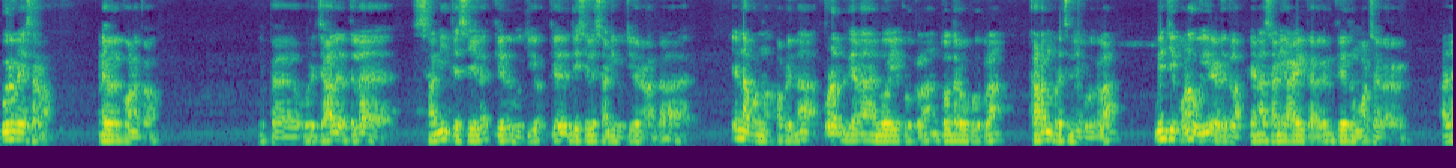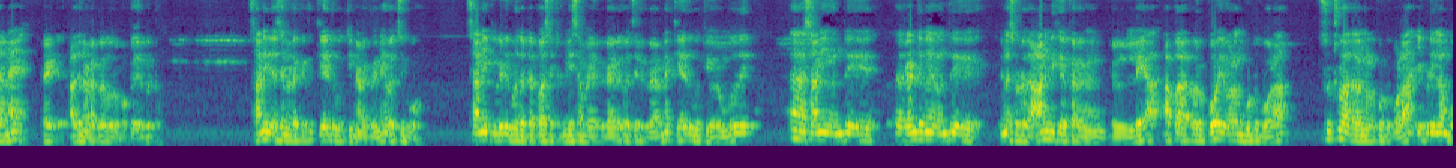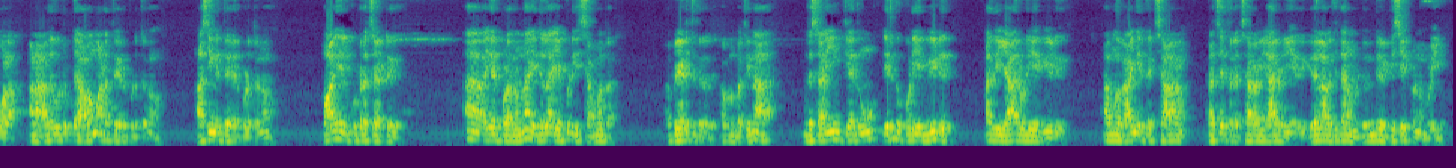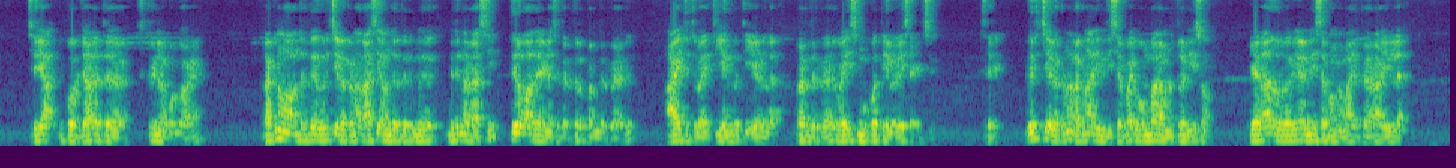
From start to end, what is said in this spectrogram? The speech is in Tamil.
குருவே சரணம். அனைவருக்கும் வணக்கம். இப்போ ஒரு ஜாதகத்தில் சனி திசையில் கேது புத்தியோ கேது திசையில் சனி புத்தியோ நடந்தால் என்ன பண்ணும்? அப்படின்னா உடல் ரீதியான நோயை கொடுக்கலாம் தொந்தரவு கொடுக்கலாம் கடன் பிரச்சனையை கொடுக்கலாம் மிஞ்சி போனால் உயிரை எடுக்கலாம். ஏன்னா சனி ஆயுள்காரகன் கேது மோட்சக்காரகன். அதுதானே ரைட்டு அது நடக்கிறது ஒரு பக்கம் இருக்கட்டும். சனி திசை நடக்குது கேது புத்தி நடக்குதுன்னே வச்சுக்குவோம். சனிக்கு வீடு கொடுத்த டெபாசிட் நீசமாக இருக்கிறாரு வச்சிருக்கிறாருன்னா கேது புத்தி வரும்போது சனி வந்து ரெண்டுமே வந்து என்ன சொல்றது ஆன்மீக கரகங்கள் இல்லையா? அப்ப ஒரு கோயில் வளம் கூட்டு போகலாம் சுற்றுலா தலங்கள் கூட்டு போகலாம் இப்படிலாம் போகலாம். ஆனா அதை விட்டுட்டு அவமானத்தை ஏற்படுத்தணும் அசிங்கத்தை ஏற்படுத்தணும் பாலியல் குற்றச்சாட்டு ஏற்படணும்னா இதெல்லாம் எப்படி சம்மந்தம்? அப்படி எடுத்துக்கிறது. அப்படின்னு பார்த்தீங்கன்னா இந்த சனியும் கேதுவும் இருக்கக்கூடிய வீடு. அது யாருடைய வீடு? அவங்க வாங்கியிருக்க சாரம் நட்சத்திர சாரம் யாருடையது? இதெல்லாம் வச்சு தான் நம்ம வந்து டிசைட் பண்ண முடியும். சரியா? இப்போ ஒரு ஜாதகத்தை ஸ்க்ரீனில் கொண்டு வரேன். லக்னமாக வந்திருக்கு விருச்சி லக்னம் ராசியாக வந்திருக்குது மிதுன ராசி திருவாதிரை நட்சத்திரத்தில் பிறந்திருக்கிறாரு. ஆயிரத்தி தொள்ளாயிரத்தி எண்பத்தி ஏழுல பிறந்திருக்கிறாரு. வயசு முப்பத்தி ஏழு வயசு ஆயிடுச்சு. சரி. விருச்சி லக்னம் லக்னாதிபதி செவ்வாய் ஒன்பதாம் இடத்துல நீசம். ஏதாவது ஒரு வகையில் நீசபங்கமாக இருக்காரா? இல்லை.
